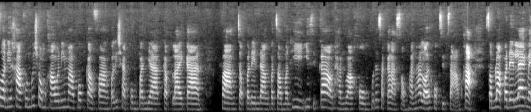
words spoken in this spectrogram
สวัสดีค่ะคุณผู้ชมคะวันนี้มาพบกับฟางปริชัดพรมปัญญากับรายการฟางจับประเด็นดังประจำวันที่ 29 ธันวาคม พุทธศักราช 2563 ค่ะสำหรับประเด็นแรกใน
